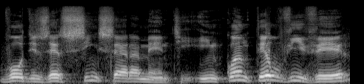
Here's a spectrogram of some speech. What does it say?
vou dizer sinceramente: enquanto eu viver,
